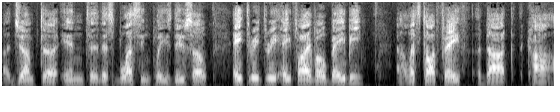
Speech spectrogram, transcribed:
uh, jumped uh, into this blessing, please do so. 833-850-BABY. Uh, let's talk faith.com.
